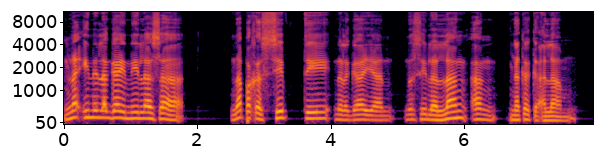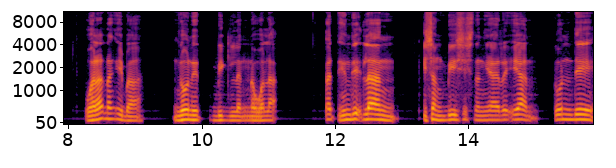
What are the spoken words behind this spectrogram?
na inilagay nila sa napaka-safety na lagayan na sila lang ang nakakaalam. Wala nang iba, ngunit biglang nawala. At hindi lang isang bisis nangyari yan, kundi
